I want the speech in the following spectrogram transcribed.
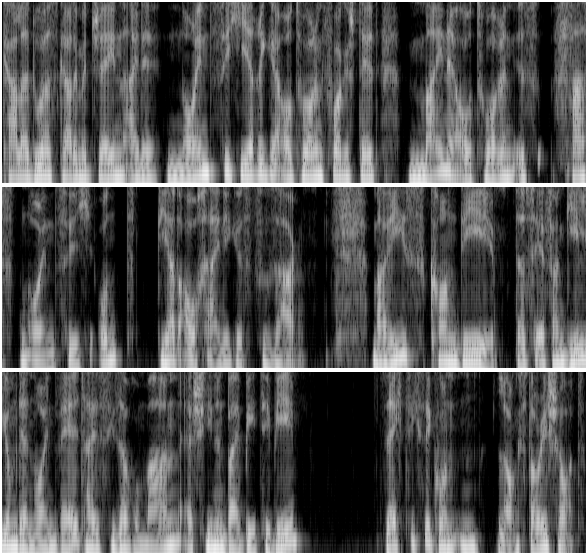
Carla, du hast gerade mit Jane eine 90-jährige Autorin vorgestellt. Meine Autorin ist fast 90 und die hat auch einiges zu sagen. Maurice Condé, Das Evangelium der neuen Welt heißt dieser Roman, erschienen bei BTB. 60 Sekunden, Long Story Short.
